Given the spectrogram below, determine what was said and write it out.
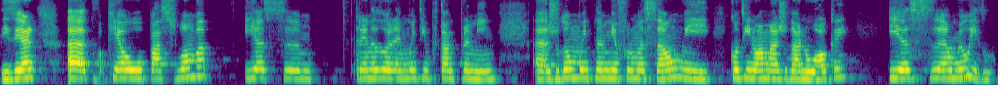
dizer, uh, que é o Passos Lomba, e esse treinador é muito importante para mim, uh, ajudou muito na minha formação e continua a me ajudar no hockey, e esse é o meu ídolo.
